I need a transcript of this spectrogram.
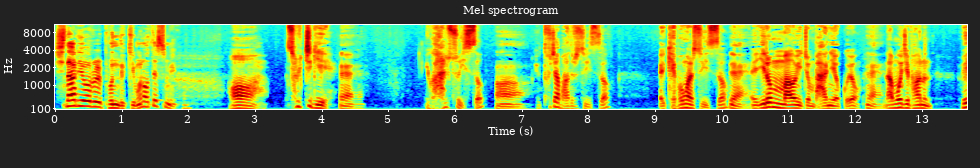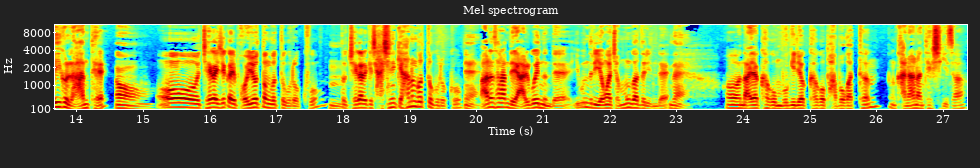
시나리오를 본 느낌은 어땠습니까? 어, 솔직히 예. 이거 할 수 있어? 어. 투자 받을 수 있어? 에, 개봉할 수 있어? 네. 에, 이런 마음이 좀 반이었고요. 네. 나머지 반은 왜 이걸 나한테? 어. 어, 제가 이제까지 보여줬던 것도 그렇고, 음. 또 제가 이렇게 자신 있게 하는 것도 그렇고, 예. 많은 사람들이 알고 있는데, 이분들이 영화 전문가들인데, 네. 어, 나약하고 무기력하고 바보 같은 가난한 택시 기사.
